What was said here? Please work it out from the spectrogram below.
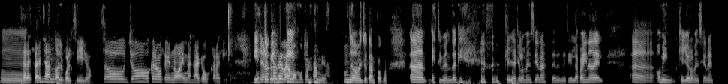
Mm. se le está echando al bolsillo. So, yo creo que no hay más nada que buscar aquí. Y Yo no creo que aquí- veamos muchos cambios. No, yo tampoco. Am, estoy viendo aquí que ya que lo mencionaste, me metí en la página de él. Ah, I mean, que yo lo mencioné.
